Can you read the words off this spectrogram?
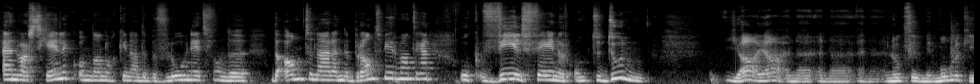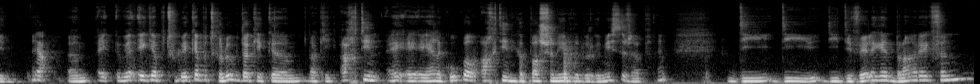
En waarschijnlijk, om dan nog een keer naar de bevlogenheid van de, de ambtenaar en de brandweerman te gaan, ook veel fijner om te doen. Ja, ja en, en, en, en ook veel meer mogelijkheden. Ja. Ehm, ik, ik, heb het, ik heb het geluk dat ik, ehm, dat ik 18, e- e- eigenlijk ook wel 18 gepassioneerde burgemeesters heb. Hè, die, die, die de veiligheid belangrijk vinden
